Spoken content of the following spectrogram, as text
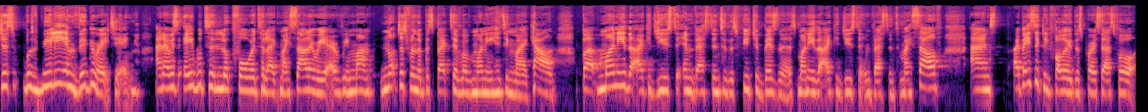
just was really invigorating. And I was able to look forward to like my salary every month, not just from the perspective of money hitting my account, but money that I could use to invest into this future business, money that I could use to invest into myself. And I basically followed this process for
